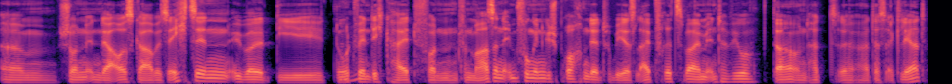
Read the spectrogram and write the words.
ähm, schon in der Ausgabe 16 über die Mhm. Notwendigkeit von, von Masernimpfungen gesprochen. Der Tobias Leibfritz war im Interview da und hat, äh, hat das erklärt.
